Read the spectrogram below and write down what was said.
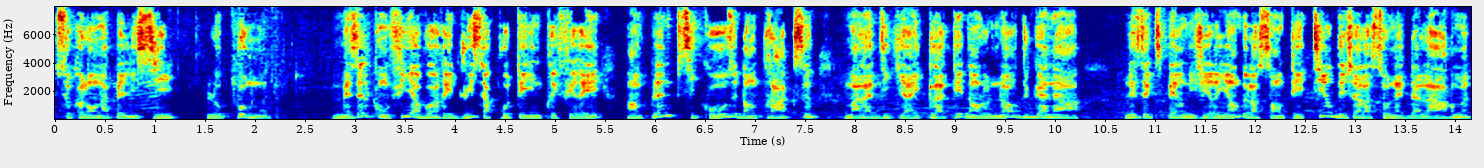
ce que l'on appelle ici le pomo. Mais elle confie avoir réduit sa protéine préférée en pleine psychose d'anthrax, maladie qui a éclaté dans le nord du Ghana. Les experts nigérians de la santé tirent déjà la sonnette d'alarme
